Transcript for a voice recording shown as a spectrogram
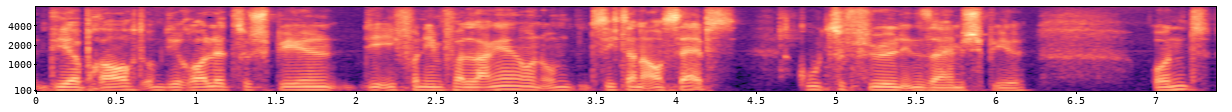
die er braucht, um die Rolle zu spielen, die ich von ihm verlange und um sich dann auch selbst gut zu fühlen in seinem Spiel. Und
